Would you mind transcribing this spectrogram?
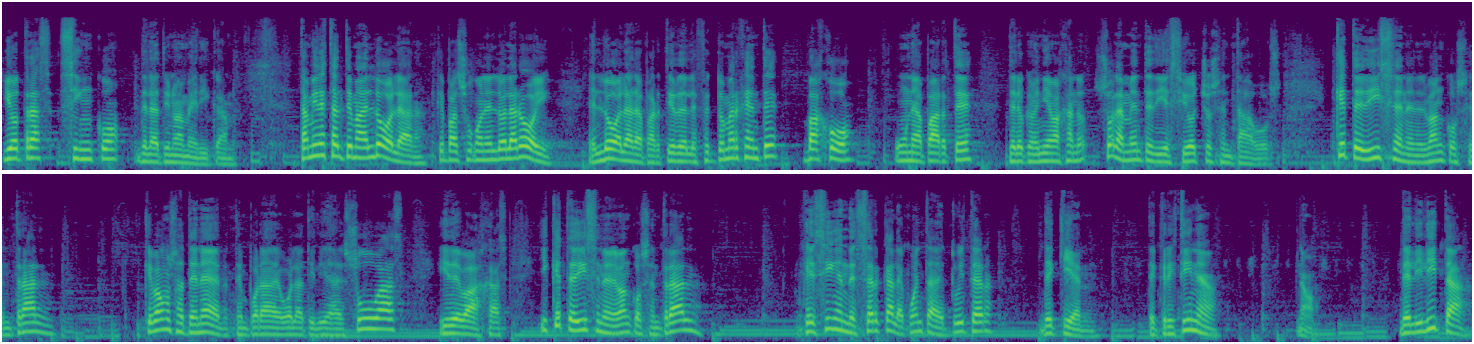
y otras 5 de Latinoamérica. También está el tema del dólar. ¿Qué pasó con el dólar hoy? El dólar, a partir del efecto emergente, bajó una parte de lo que venía bajando, solamente 18 centavos. ¿Qué te dicen en el Banco Central? Que vamos a tener temporada de volatilidad de subas y de bajas. ¿Y qué te dicen en el Banco Central? Que siguen de cerca la cuenta de Twitter de quién? ¿De Cristina? No. ¿De Lilita?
